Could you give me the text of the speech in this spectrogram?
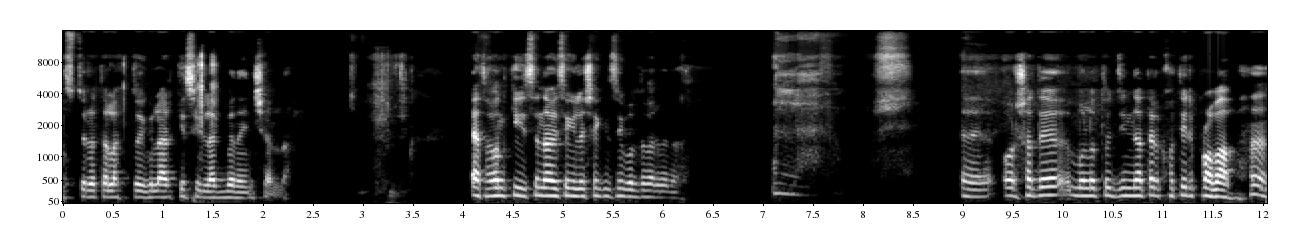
অস্থিরতা লাগতো এগুলো আর কিছুই লাগবে না ইনশাল্লাহ এতক্ষণ কি হয়েছে না হয়েছে এগুলো সে কিছুই বলতে পারবে না। ওর সাথে মূলত জিন্নাতের ক্ষতির প্রভাব হ্যাঁ?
